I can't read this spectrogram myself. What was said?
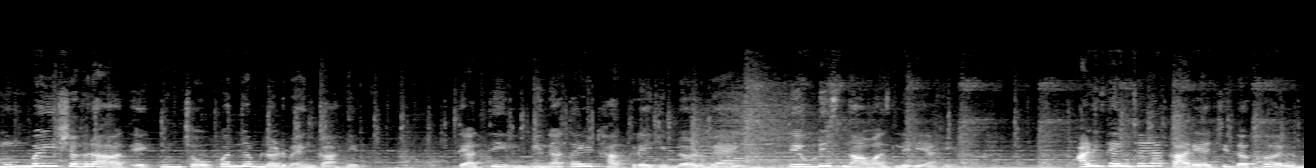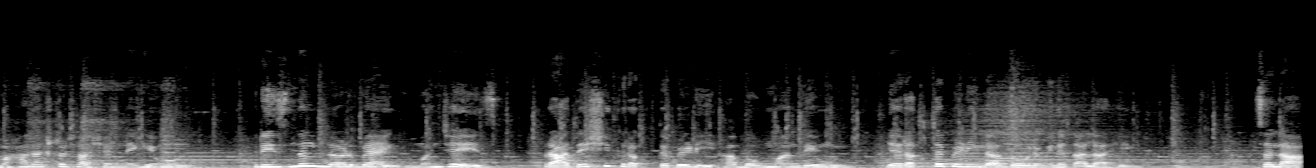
मुंबई शहरात एकूण चौपन्न ब्लड बँक आहेत त्यातील मीनाताई ठाकरे ही ब्लड बँक तेवढीच नावाजलेली आहे. आणि त्यांच्या या कार्याची दखल महाराष्ट्र शासनने घेऊन रिजनल ब्लड बँक म्हणजेच प्रादेशिक रक्तपेढी हा बहुमान देऊन या रक्तपेढीला गौरविण्यात आला आहे. चला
